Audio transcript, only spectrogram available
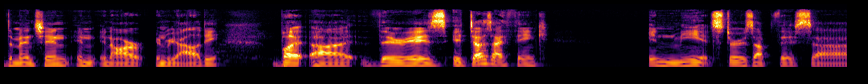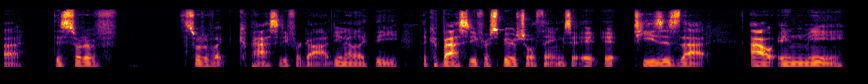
dimension in in our in reality but uh there is it does i think in me it stirs up this uh this sort of sort of like capacity for god you know like the the capacity for spiritual things it it teases that out in me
